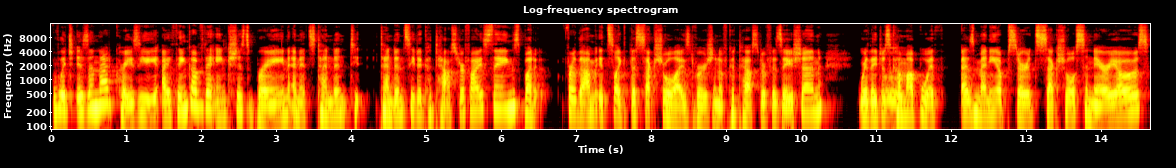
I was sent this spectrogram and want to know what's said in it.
Which isn't that crazy? I think of the anxious brain and its tenden- tendency to catastrophize things, but for them, it's like the sexualized version of catastrophization, where they just Ooh. come up with as many absurd sexual scenarios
